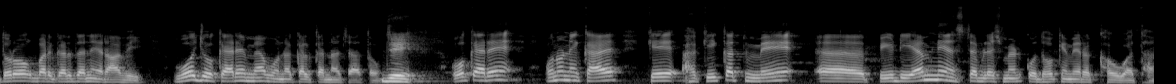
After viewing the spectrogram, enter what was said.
दरोग बरगर्दन रावी वो जो कह रहे हैं मैं वो नकल करना चाहता हूँ। जी। वो कह रहे हैं उन्होंने कहा है कि हकीकत में पीडीएम ने इस्टेब्लिशमेंट को धोखे में रखा हुआ था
